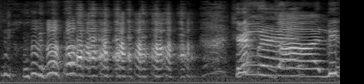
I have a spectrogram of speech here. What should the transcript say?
Siyempre. galit.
